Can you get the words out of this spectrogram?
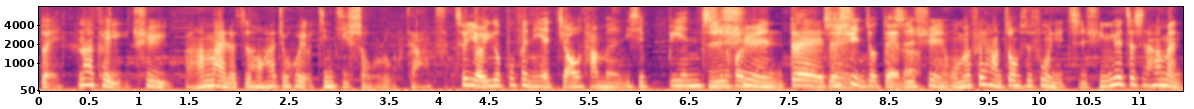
对，那可以去把它卖了之后，它就会有经济收入这样子。所以有一个部分你也教他们一些编织训，对，职训就对了。职训，我们非常重视妇女职训，因为这是他们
